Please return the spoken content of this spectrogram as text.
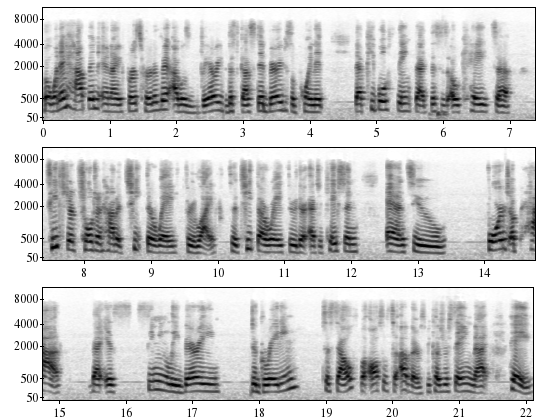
But when it happened and I first heard of it, I was very disgusted, very disappointed that people think that this is okay to teach their children how to cheat their way through life, to cheat their way through their education, and to forge a path that is seemingly very degrading to self, but also to others, because you're saying that, hey,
